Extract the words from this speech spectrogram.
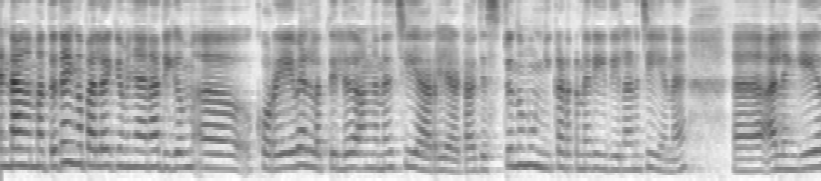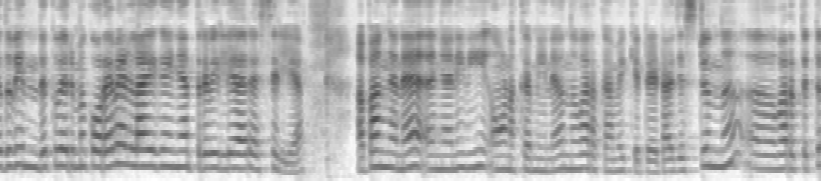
രണ്ടാമത്തെ തേങ്ങാപ്പാൽ വയ്ക്കുമ്പോൾ ഞാൻ അധികം കുറേ വെള്ളത്തിൽ അങ്ങനെ ചെയ്യാറില്ല കേട്ടോ. ജസ്റ്റ് ഒന്ന് മുങ്ങിക്കിടക്കുന്ന രീതിയിലാണ് ചെയ്യണേ. അല്ലെങ്കിൽ അത് വെന്തൊക്കെ വരുമ്പോൾ കുറേ വെള്ളമായി കഴിഞ്ഞാൽ അത്ര വലിയ രസമില്ല. അപ്പം അങ്ങനെ ഞാനിനി ഉണക്കമീനെ ഒന്ന് വറക്കാൻ വെക്കട്ടെ കേട്ടോ. ജസ്റ്റ് ഒന്ന് വറുത്തിട്ട്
